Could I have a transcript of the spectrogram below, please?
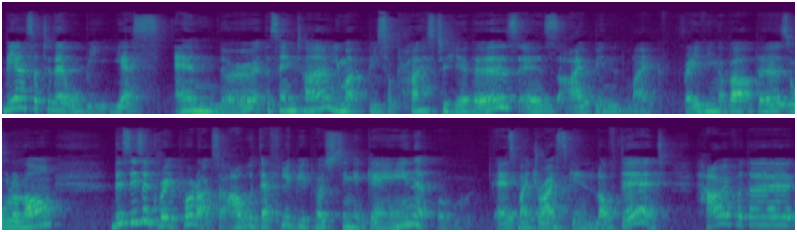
The answer to that will be yes and no at the same time. You might be surprised to hear this as I've been like raving about this all along. This is a great product, so I would definitely be purchasing again as my dry skin loved it. However though,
